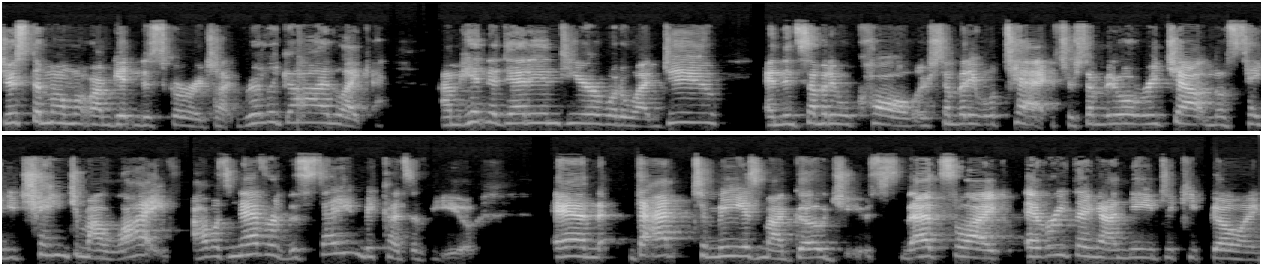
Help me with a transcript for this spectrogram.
just the moment where I'm getting discouraged, like, really, God, like I'm hitting a dead end here. What do I do? and then somebody will call or somebody will text or somebody will reach out and they'll say you changed my life i was never the same because of you and that to me is my go juice that's like everything i need to keep going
